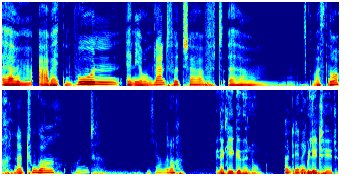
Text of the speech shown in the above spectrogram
ähm, Arbeiten, Wohnen, Ernährung, Landwirtschaft, ähm, was noch? Natur und, welche haben wir noch? Energiegewinnung. Und Energie. Mobilität.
